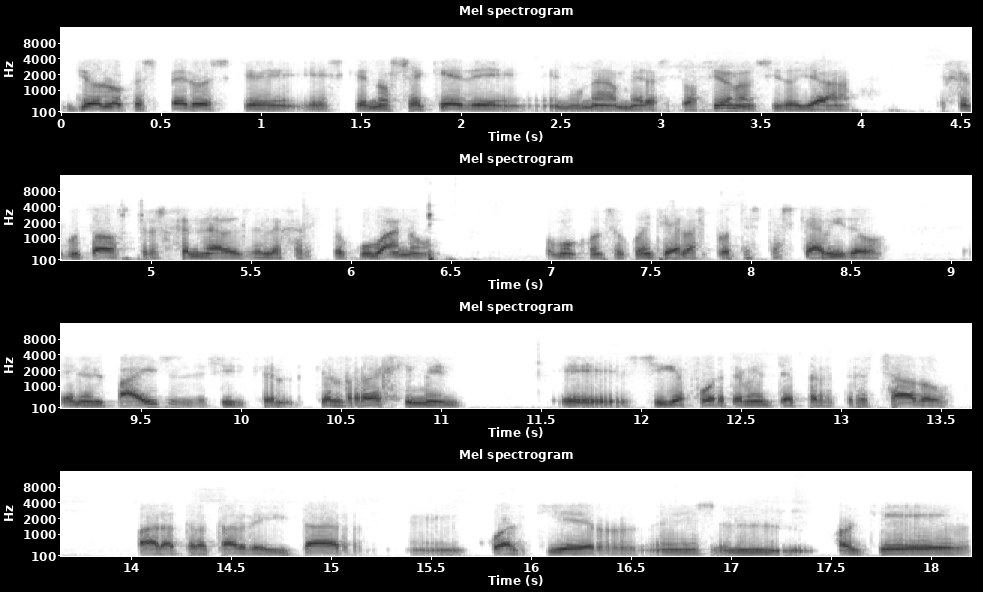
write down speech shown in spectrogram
Yo lo que espero es que, es que no se quede en una mera situación. Han sido ya ejecutados tres generales del ejército cubano como consecuencia de las protestas que ha habido en el país, es decir, que el, régimen eh, sigue fuertemente pertrechado para tratar de evitar eh, cualquier, cualquier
